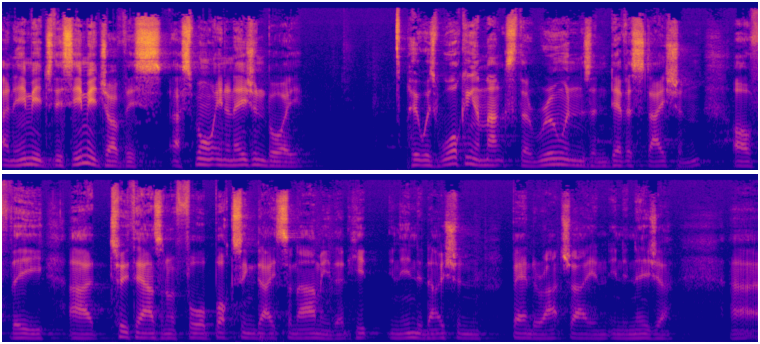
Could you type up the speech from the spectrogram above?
an image, this image of this a small Indonesian boy who was walking amongst the ruins and devastation of the uh, 2004 Boxing Day tsunami that hit in the Indian Ocean, Banda Aceh in Indonesia. Uh,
